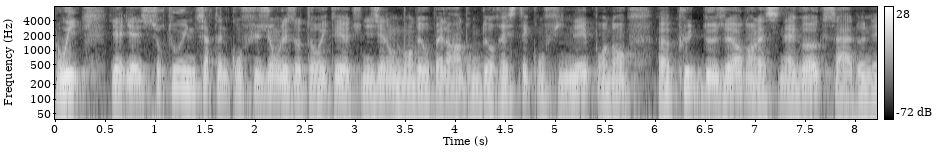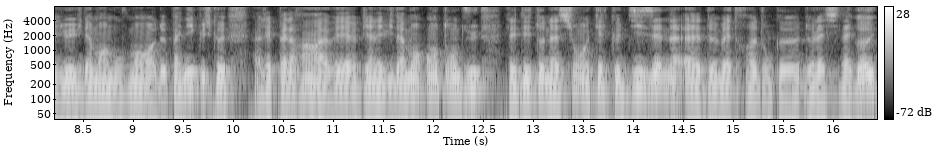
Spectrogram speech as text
oui, il y, a, surtout une certaine confusion. Les autorités tunisiennes ont demandé aux pèlerins donc de rester confinés pendant euh, plus de deux heures dans la synagogue. Ça a donné lieu évidemment à un mouvement euh, de panique puisque euh, les pèlerins avaient bien évidemment entendu les détonations quelques dizaines de mètres donc de la synagogue.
